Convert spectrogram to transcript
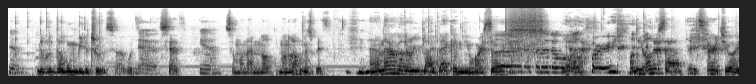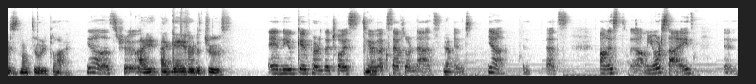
Yeah. that, would- that wouldn't be the truth. So I would No. said Yeah. someone I'm not monogamous with, and I never got a reply back anymore. So Oh, that's a little Yeah. awkward. on the other side, it's her choice not to reply. yeah, that's true. I, I gave her the truth. And you give her the choice to Yeah. accept or not. Yeah. And yeah, and that's honest on your side. And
